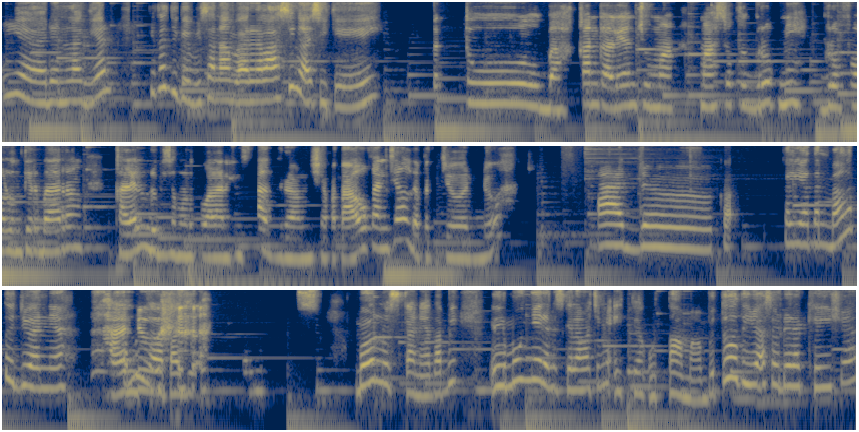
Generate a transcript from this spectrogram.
Iya, dan lagian kita juga bisa nambah relasi nggak sih, Kay? Betul, bahkan kalian cuma masuk ke grup nih, grup volunteer bareng. Kalian udah bisa mutualan Instagram. Siapa tahu kan Cel dapet jodoh. Aduh, kok kelihatan banget tujuannya. Tapi Aduh. nggak apa. Bonus kan ya, tapi ilmunya dan segala macamnya itu yang utama. Betul tidak, saudara Keisha?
